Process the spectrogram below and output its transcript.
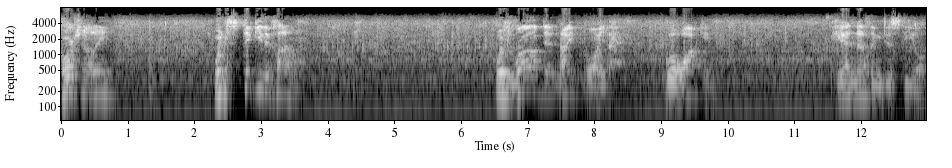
Fortunately, when Sticky the Clown was robbed at knife point while walking, he had nothing to steal.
